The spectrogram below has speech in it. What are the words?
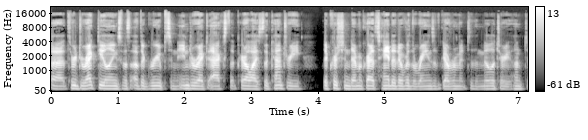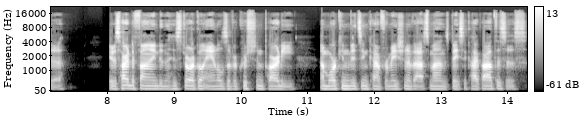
uh, through direct dealings with other groups and indirect acts that paralyzed the country, the Christian Democrats handed over the reins of government to the military junta. It is hard to find in the historical annals of a Christian party a more convincing confirmation of Assmann's basic hypothesis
